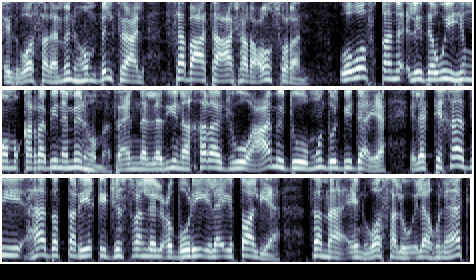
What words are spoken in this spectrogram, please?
إذ وصل منهم بالفعل 17 عنصرا. ووفقا لذويهم ومقربين منهم فإن الذين خرجوا عمدوا منذ البداية إلى اتخاذ هذا الطريق جسرا للعبور إلى إيطاليا. فما إن وصلوا إلى هناك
